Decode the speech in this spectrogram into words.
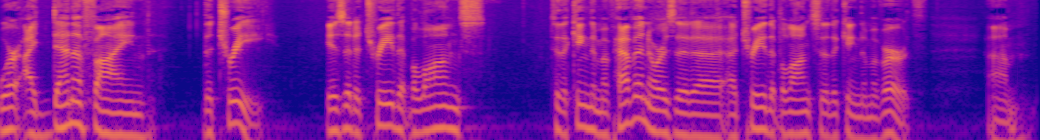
We're identifying the tree. Is it a tree that belongs to the kingdom of heaven, or is it a, a tree that belongs to the kingdom of earth? Um,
